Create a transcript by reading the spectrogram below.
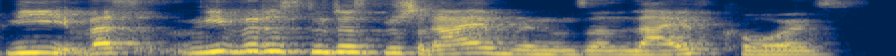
Wie, was, wie würdest du das beschreiben in unseren Live-Calls?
